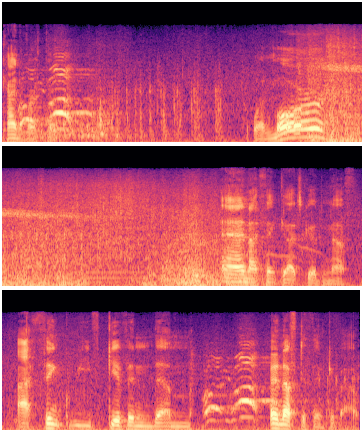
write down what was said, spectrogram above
Kind of our thing. One more. And I think that's good enough. I think we've given them enough to think about.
